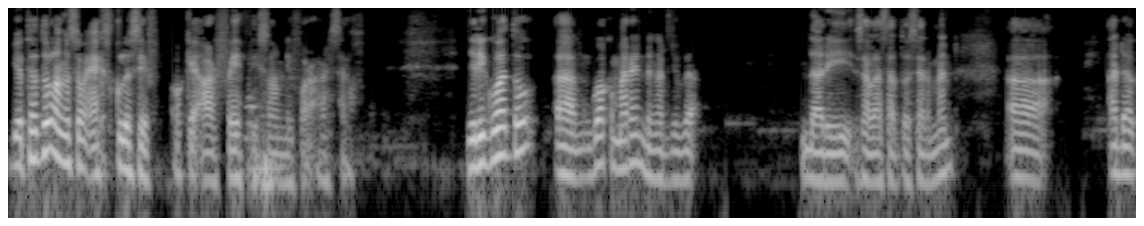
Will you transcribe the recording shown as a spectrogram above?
kita tuh langsung eksklusif. Oke, okay, our faith is only for ourselves. Jadi gue tuh, um, gue kemarin dengar juga dari salah satu sermon, uh, ada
